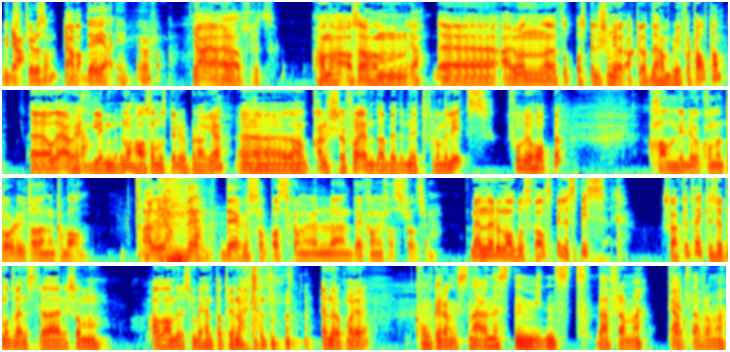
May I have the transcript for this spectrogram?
virker det som. Ja da. Det gjør jeg, i hvert fall. Ja, ja, ja. Ja, absolutt. Han, har, altså, han ja, eh, er jo en fotballspiller som gjør akkurat det han blir fortalt, han. Eh, og det er jo helt glimrende å ha sånne spillere på laget. Mm. Han kanskje får enda bedre nytte for han i Leeds, får vi jo håpe. Han ville jo kommet dårlig ut av denne kabalen. Ja, Det, ja, det, det, det, såpass kan vi vel det kan vi fastslå, tror jeg. Men Ronaldo skal spille spiss. Skal ikke trekkes ut mot venstre der, som alle andre som blir henta til United, ender opp med å gjøre. Konkurransen er jo nesten minst der framme. Ja. Helt der framme,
